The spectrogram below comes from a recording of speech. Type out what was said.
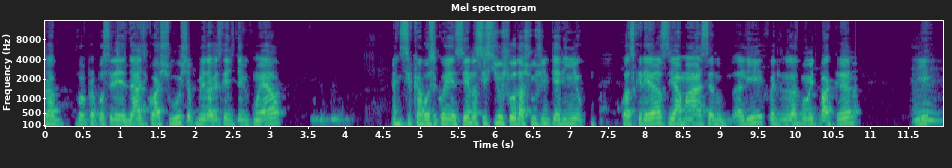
para a posteridade com a Xuxa, a primeira vez que a gente teve com ela. A gente acabou se conhecendo, assistiu o show da Xuxa inteirinho com as crianças e a Márcia ali, foi um negócio muito bacana. E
